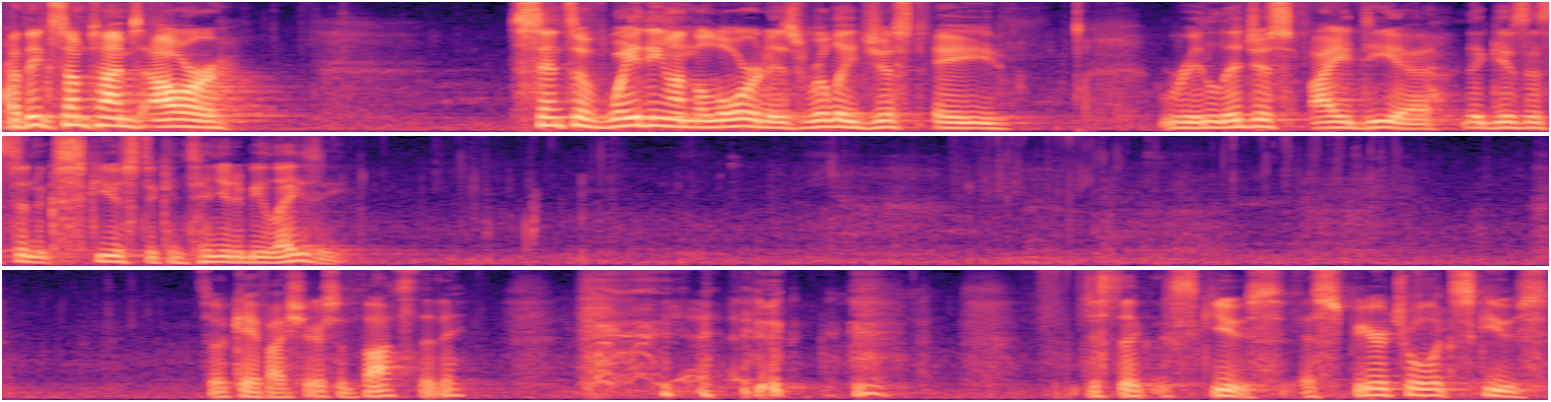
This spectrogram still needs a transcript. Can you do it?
I think sometimes our sense of waiting on the Lord is really just a religious idea that gives us an excuse to continue to be lazy. It's okay if I share some thoughts today. Just an excuse, a spiritual excuse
